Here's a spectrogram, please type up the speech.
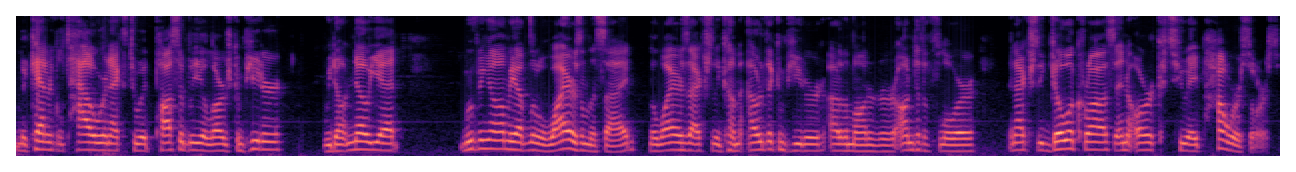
mechanical tower next to it, possibly a large computer. We don't know yet. Moving on, we have little wires on the side. The wires actually come out of the computer, out of the monitor, onto the floor, and actually go across an arc to a power source.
